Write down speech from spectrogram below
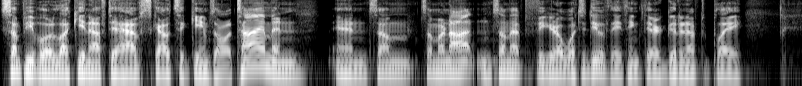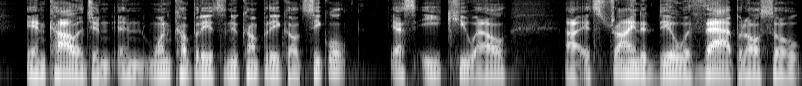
Some people are lucky enough to have scouts at games all the time, and and some some are not, and some have to figure out what to do if they think they're good enough to play in college. And and one company, it's a new company called Sequel, S E Q L. Uh, it's trying to deal with that, but also,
